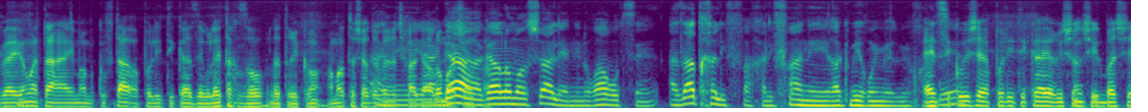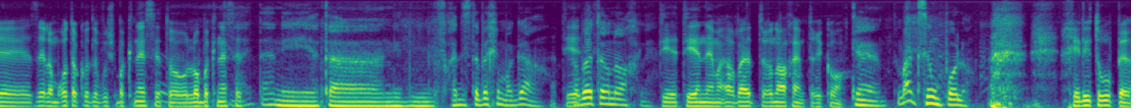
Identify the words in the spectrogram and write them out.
והיום אתה עם המכופתר הפוליטיקה הזה אולי תחזור לטריקו אמרת שהדוברת שלך הגר לא מרשה לך. הגר לא מרשה לי אני נורא רוצה אז עד חליפה חליפה אני רק באירועים מיוחדים. אין סיכוי שהפוליטיקאי הראשון שילבש אה, זה למרות הקוד לבוש בכנסת או לא בכנסת. אני אתה אני מפחד להסתבך עם הגר הרבה יותר נוח לי. תהיה הרבה יותר נוח עם טריקו. כן מקסימום פולו. חילי טרופר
